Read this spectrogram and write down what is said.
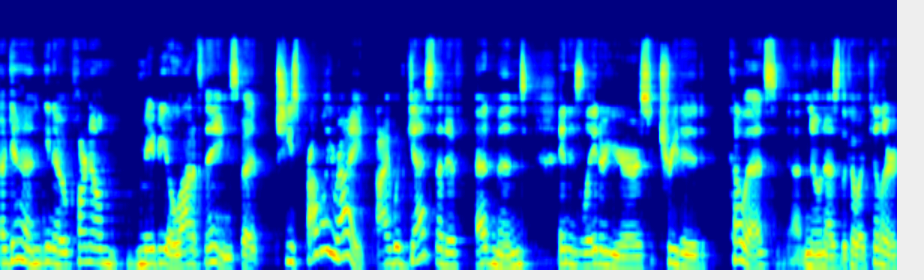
again, you know, Clarnell may be a lot of things, but she's probably right. I would guess that if Edmund, in his later years, treated co-eds, uh, known as the co-ed killer,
